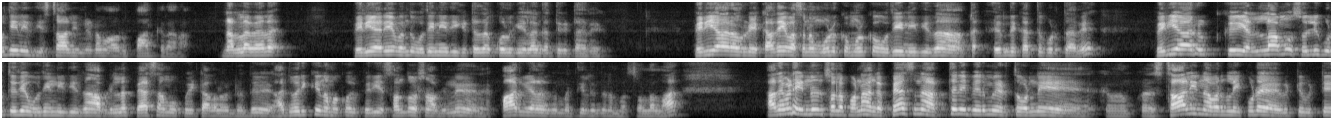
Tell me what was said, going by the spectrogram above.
உதயநிதி ஸ்டாலினிடம் அவர் பார்க்கிறாராம் நல்ல வேலை பெரியாரே வந்து உதயநிதி கிட்ட தான் கொள்கையெல்லாம் கற்றுக்கிட்டாரு பெரியார் அவருடைய கதை வசனம் முழுக்க முழுக்க உதயநிதி தான் க இருந்து கற்றுக் கொடுத்தாரு. பெரியாருக்கு எல்லாமும் சொல்லி கொடுத்ததே உதயநிதி தான் அப்படின்லாம் பேசாமல் போயிட்டாங்களோன்றது அது வரைக்கும் நமக்கு ஒரு பெரிய சந்தோஷம் அப்படின்னு பார்வையாளர்கள் மத்தியிலேருந்து நம்ம சொல்லலாம். அதை விட இன்னொன்று சொல்லப்போனால் அங்கே பேசின அத்தனை பேருமே எடுத்த உடனே ஸ்டாலின் அவர்களை கூட விட்டு விட்டு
